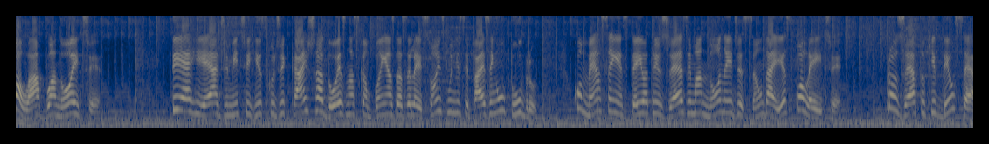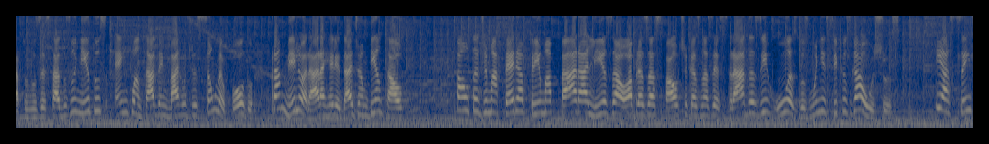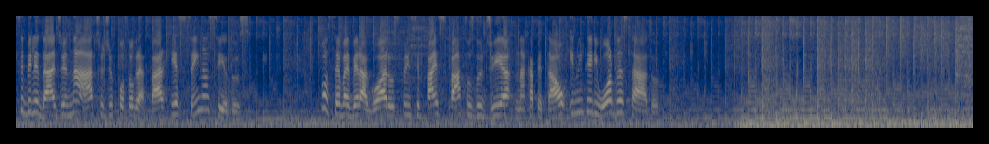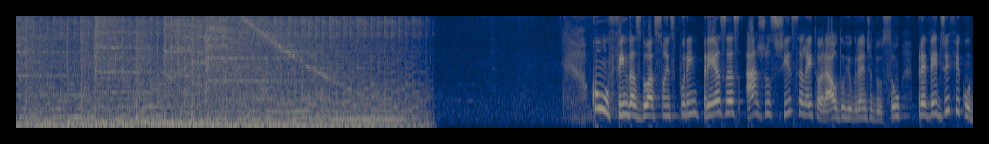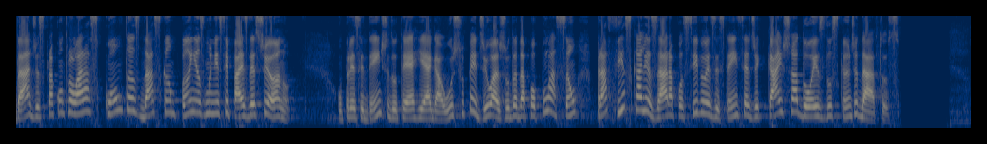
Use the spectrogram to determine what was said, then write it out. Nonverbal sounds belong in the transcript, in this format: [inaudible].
Olá, boa noite. TRE admite risco de caixa 2 nas campanhas das eleições municipais em outubro. Começa em esteio a 39ª edição da Expo Leite. Projeto que deu certo nos Estados Unidos é implantado em bairro de São Leopoldo para melhorar a realidade ambiental. Falta de matéria-prima paralisa obras asfálticas nas estradas e ruas dos municípios gaúchos e a sensibilidade na arte de fotografar recém-nascidos. Você vai ver agora os principais fatos do dia na capital e no interior do estado. Com o fim das doações por empresas, a Justiça Eleitoral do Rio Grande do Sul prevê dificuldades para controlar as contas das campanhas municipais deste ano. O presidente do TRE Gaúcho pediu ajuda da população para fiscalizar a possível existência de caixa 2 dos candidatos.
